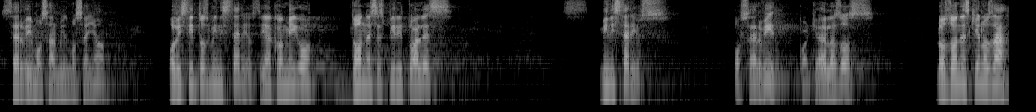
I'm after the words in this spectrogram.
servimos al mismo Señor. O distintos ministerios. Digan conmigo, dones espirituales, ministerios o servir, cualquiera de los dos. ¿Los dones quién los da?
